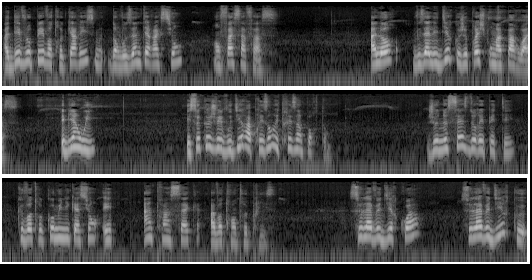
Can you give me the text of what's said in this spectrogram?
à développer votre charisme dans vos interactions en face à face. Alors, vous allez dire que je prêche pour ma paroisse. Eh bien oui. Et ce que je vais vous dire à présent est très important. Je ne cesse de répéter que votre communication est intrinsèque à votre entreprise. Cela veut dire quoi? Cela veut dire que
